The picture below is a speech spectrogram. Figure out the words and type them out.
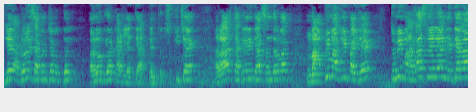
जे आठवले साहेबांच्या बद्दल अनोदगार काढले आहेत ते अत्यंत चुकीचे आहेत राज ठाकरेंनी त्या संदर्भात माफी मागली पाहिजे. तुम्ही मागासलेल्या नेत्याला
